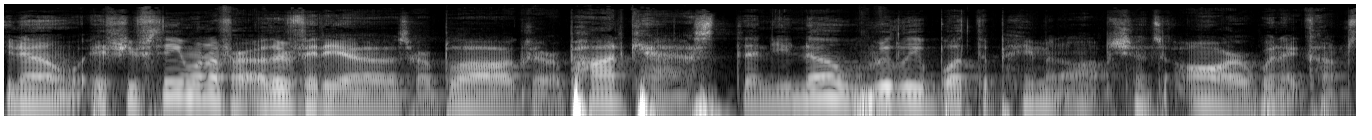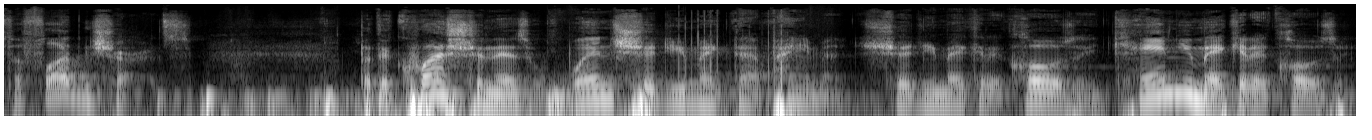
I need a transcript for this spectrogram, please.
You know, if you've seen one of our other videos or blogs or a podcast, then you know really what the payment options are when it comes to flood insurance. But the question is, when should you make that payment? Should you make it at closing? Can you make it at closing?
